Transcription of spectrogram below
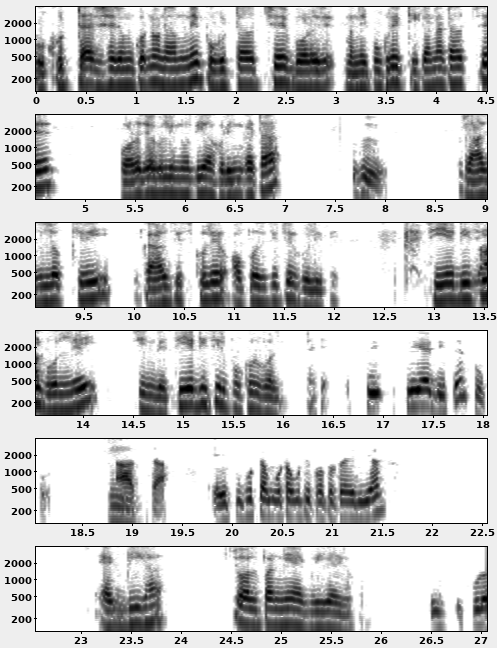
পুকুরটার সেরকম কোনো নাম নেই পুকুরটা হচ্ছে বড় মানে পুকুরের ঠিকানাটা হচ্ছে বড়জাগুলি নদিয়া হরিণঘাটা। হুম। রাজলক্ষ্মী গার্লস স্কুলের অপোজিটের গলিতে। সিএডিসি বললেই চিনবে সিএডিসির পুকুর বলে এটাকে। সিএডিসির পুকুর। আচ্ছা এই পুকুরটা মোটামুটি কতটা এরিয়ার এক বিঘা জল পার নিয়ে এক বিঘা এরকম। পুরো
